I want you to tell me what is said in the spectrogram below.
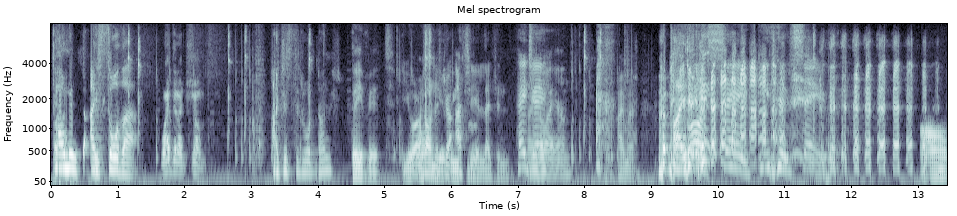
Danish, I saw that. Why did I jump? I just did what Danish. David, you're Danish, actually a you're actually a legend. Hey I know Jay. I am. Hi man. Oh, Bye. save. Keenan, save. Um,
